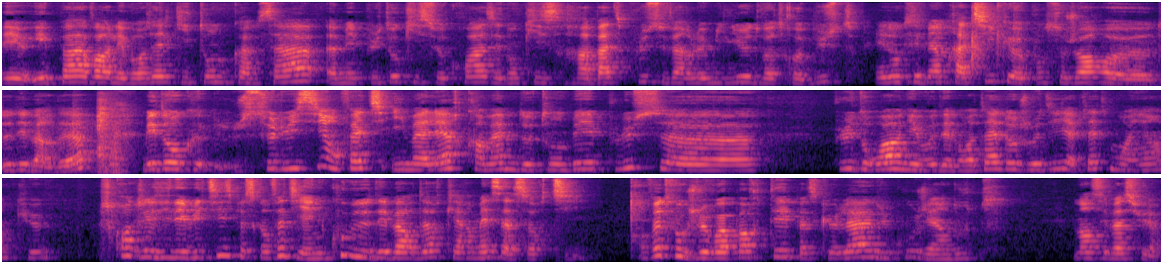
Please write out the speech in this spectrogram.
et, et, pas avoir les bretelles qui tombent comme ça, mais plutôt qui se croisent et donc qui se rabattent plus vers le milieu de votre buste. Et donc c'est bien pratique pour ce genre de débardeur. Mais donc celui-ci en fait, il m'a l'air quand même de tomber plus plus droit au niveau des bretelles, donc je me dis, il y a peut-être moyen que... Je crois que j'ai dit des bêtises parce qu'en fait, il y a une coupe de débardeur qu'Hermès a sortie. En fait, faut que je le vois porter parce que là, du coup, j'ai un doute. Non, c'est pas celui-là.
